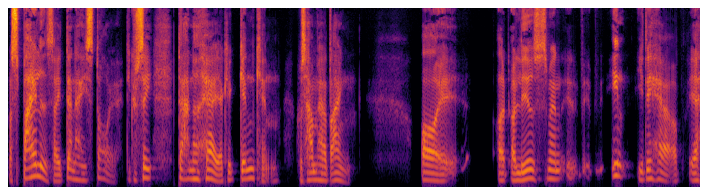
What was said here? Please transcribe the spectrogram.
og spejlede sig i den her historie. De kunne se, der er noget her, jeg kan genkende hos ham her drengen. Og, øh, og, og levede sig simpelthen øh, ind i det her, og, ja,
